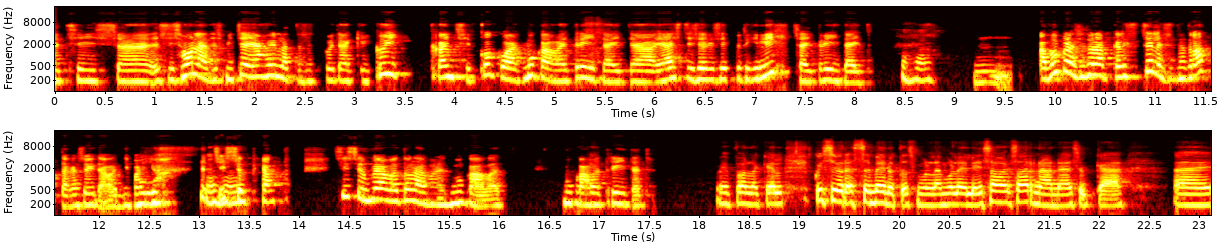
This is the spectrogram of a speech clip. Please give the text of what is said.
et siis, äh, siis Hollandis mind see jah üllatas, et kuidagi kõik kandsid kogu aeg mugavaid riideid ja, ja hästi selliseid kuidagi lihtsaid riideid mm. -hmm. aga võib-olla see tuleb ka lihtsalt sellest, et nad rattaga sõidavad nii palju et mm -hmm. siis sul peab, siis sul peavad olema need mugavad, mugavad mm -hmm. riided võib-olla küll, kusjuures see meenutas mulle, mul oli sarnane sihuke äh,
